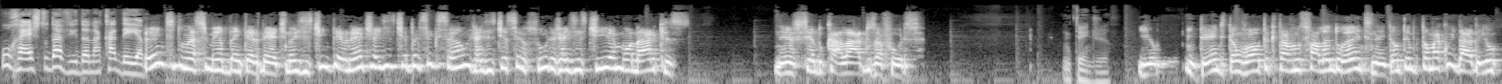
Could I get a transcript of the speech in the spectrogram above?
o resto da vida na cadeia. Antes do nascimento da internet, não existia internet, já existia perseguição, já existia censura, já existia monarcas né, sendo calados à força. Entendi. E eu entende? Então volta que estávamos falando antes, né? Então temos que tomar cuidado. E eu,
